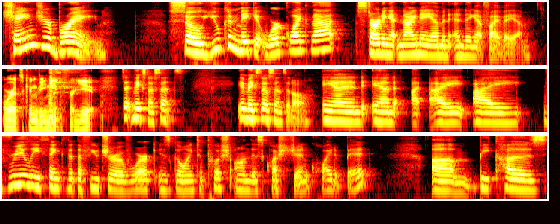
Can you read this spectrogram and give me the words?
change your brain so you can make it work like that starting at 9 a.m. and ending at 5 a.m.? Where it's convenient for you. that makes no sense it makes no sense at all and and I, I i really think that the future of work is going to push on this question quite a bit um, because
